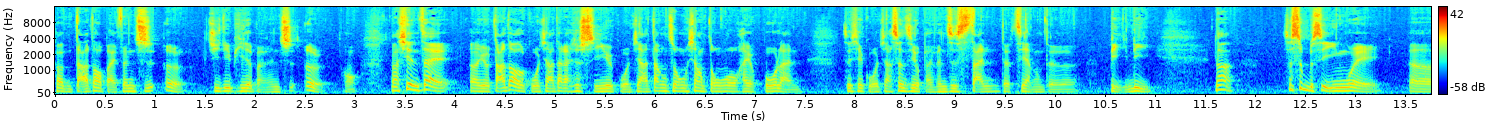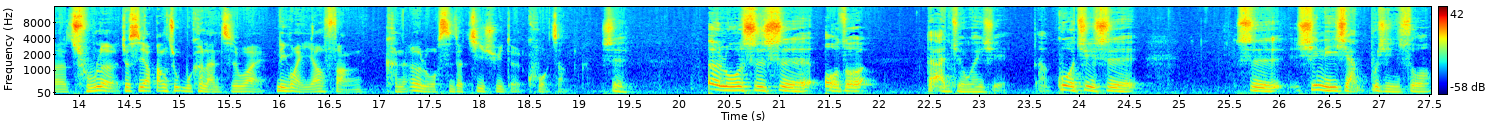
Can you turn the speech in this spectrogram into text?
要达到百分之二 GDP 的百分之二哦。那现在呃有达到的国家大概是十一个国家当中，像东欧还有波兰这些国家，甚至有百分之三的这样的比例。那这是不是因为？呃，除了就是要帮助乌克兰之外，另外也要防可能俄罗斯的继续的扩张。是，俄罗斯是欧洲的安全威胁啊。过去是是心里想不行说，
